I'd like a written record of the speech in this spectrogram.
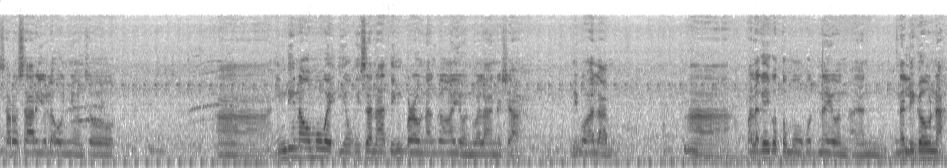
sa Rosario La Union. So ah, hindi na umuwi yung isa nating brown hanggang ngayon, wala na siya. Hindi ko alam. Ah, palagay ko tumukod na yon and naligaw na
